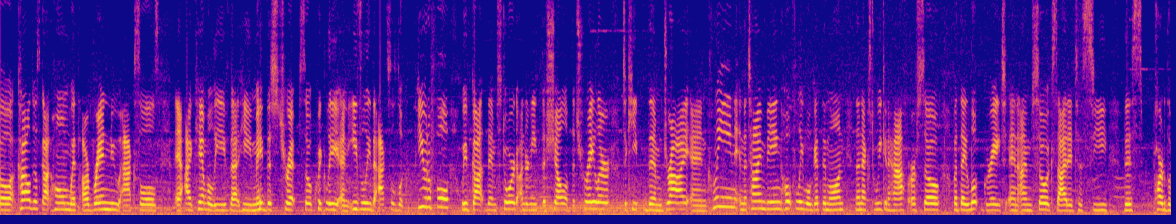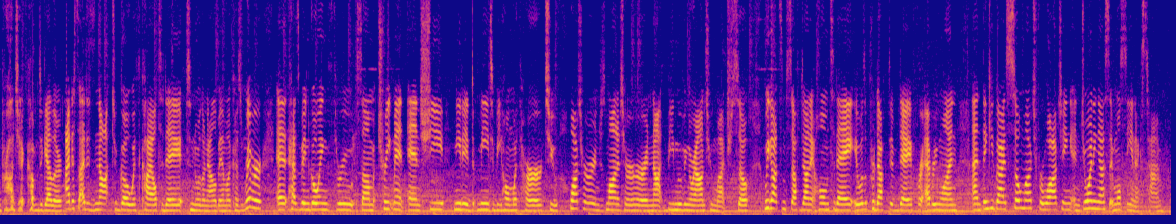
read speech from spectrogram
So Kyle just got home with our brand new axles I can't believe that he made this trip so quickly and easily. The axles look beautiful. We've got them stored underneath the shell of the trailer to keep them dry and clean in the time being. Hopefully we'll get them on the next week and a half or so, but they look great and I'm so excited to see this part of the project come together. I decided not to go with Kyle today to Northern Alabama because River eh, has been going through some treatment and she needed me to be home with her to watch her and just monitor her and not be moving around too much. So we got some stuff done at home today. It was a productive day for everyone and thank you guys so much for watching and joining us and we'll see you next time.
